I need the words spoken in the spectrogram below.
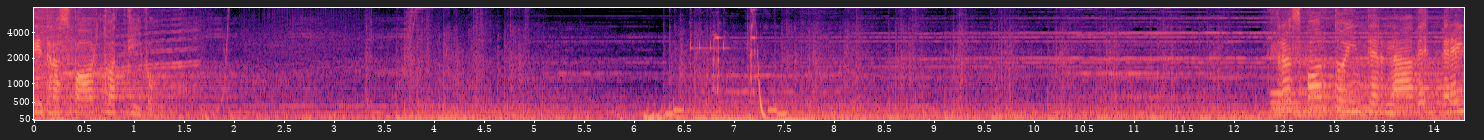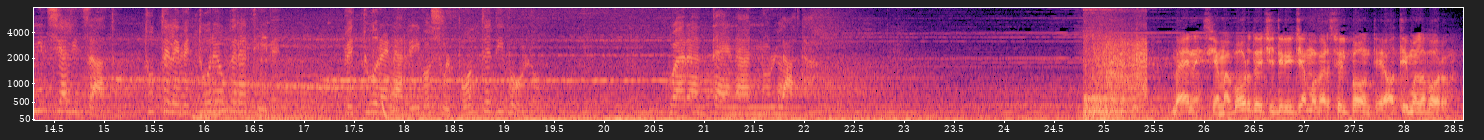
Di trasporto attivo. Trasporto internave reinizializzato. Tutte le vetture operative. Vettura in arrivo sul ponte di volo. Quarantena annullata. Bene, siamo a bordo e ci dirigiamo verso il ponte. Ottimo lavoro.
